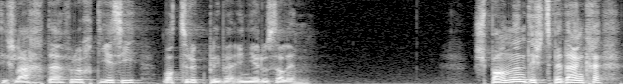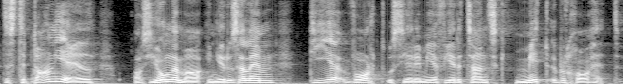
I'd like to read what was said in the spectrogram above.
die schlechten Früchte die sind, die zurückbleiben in Jerusalem. Spannend ist zu bedenken, dass der Daniel als junger Mann in Jerusalem die Wort aus Jeremia 24 mitbekommen hat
